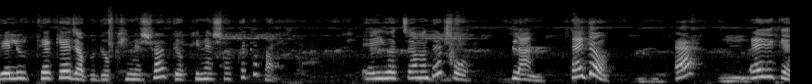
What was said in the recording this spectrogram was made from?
বেলুর থেকে যাব দক্ষিণেশ্বর দক্ষিণেশ্বর থেকে পাই। এই হচ্ছে আমাদের প্ল্যান তাই তো? হ্যাঁ? এইদিকে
